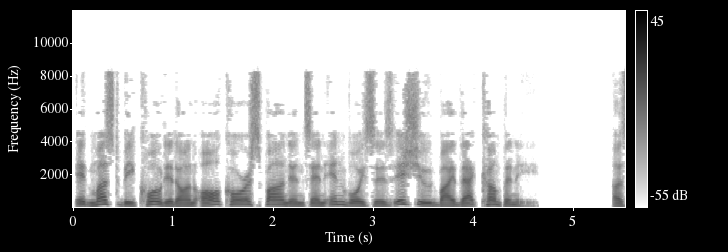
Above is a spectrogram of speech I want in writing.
It must be quoted on all correspondence and invoices issued by that company. A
